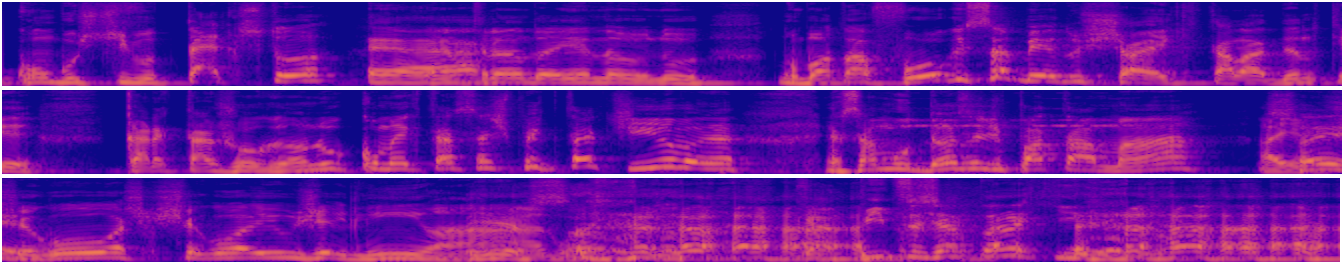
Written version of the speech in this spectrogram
combustível Textor É. entrando aí no, no, no Botafogo e saber do Chay que tá lá dentro, que cara que tá jogando, como é que tá essa expectativa, né? Essa mudança de patamar. Aí, aí. chegou, acho que chegou aí o gelinho, a Isso. água. que a pizza já tá aqui.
